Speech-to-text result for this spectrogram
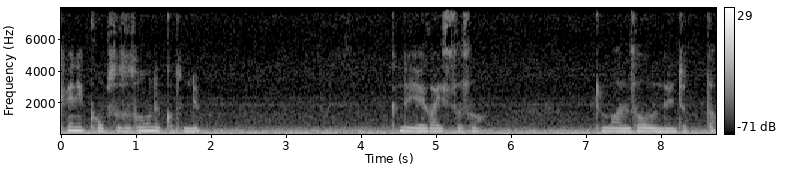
깨니까 없어서 서운했거든요. 근데 얘가 있어서 좀 안 서운해졌다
